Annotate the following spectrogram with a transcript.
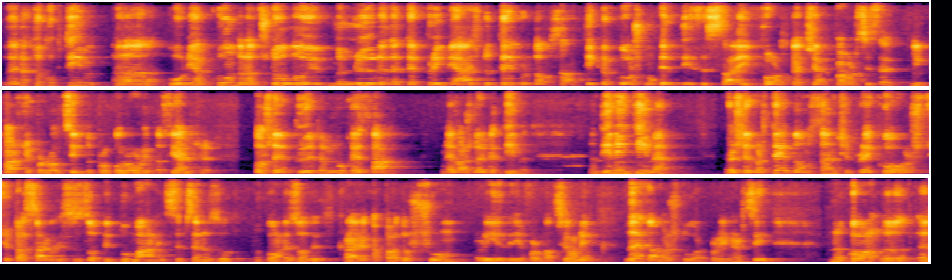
dhe në këtë kuptim unë jam kundra çdo lloj mënyre dhe teprimi aq më tepër domethënë t'i kërkosh nuk e di se sa i fortë ka qenë pavarësisht se pashë një prononcim të prokurorit në fjalë që thoshte e pyetëm nuk e tha Ne vazhdojmë me hetimet. Në dijeninë time, është e vërtetë domethënë që prej kohësh, që pas ardhjes së zotit Dumani, sepse në zot, në kohën e zotit Kraja ka patur shumë rrjedhje informacioni dhe ka vazhduar për inerci, në kohë, e,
